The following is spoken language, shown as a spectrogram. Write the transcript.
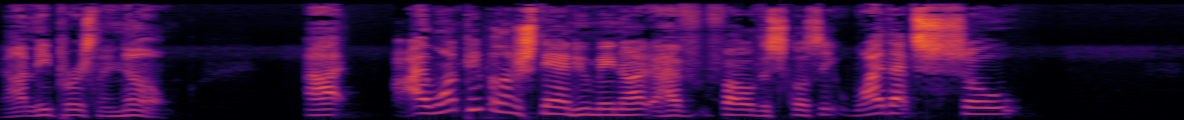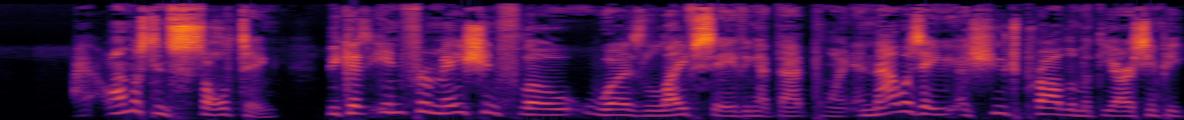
Not me personally, no. Uh, I want people to understand who may not have followed this closely why that's so almost insulting because information flow was life saving at that point, and that was a, a, huge problem with the RCMP.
